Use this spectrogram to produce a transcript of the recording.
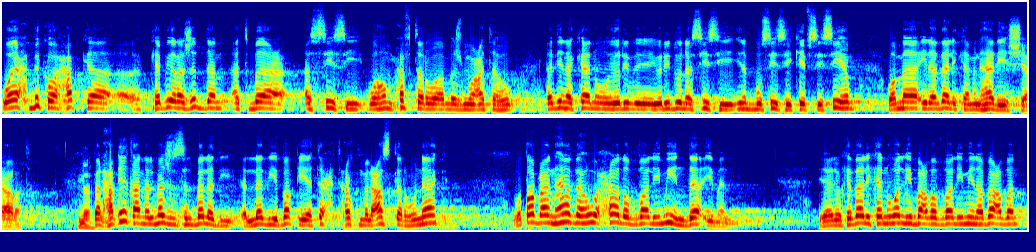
ويحبكها حبكة كبيرة جدا أتباع السيسي وهم حفتر ومجموعته الذين كانوا يريدون السيسي ينبوا سيسي كيف سيسيهم وما إلى ذلك من هذه الشعارات. نعم. فالحقيقة أن المجلس البلدي الذي بقي تحت حكم العسكر هناك وطبعا هذا هو حال الظالمين دائما. يعني وكذلك نولي بعض الظالمين بعضا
